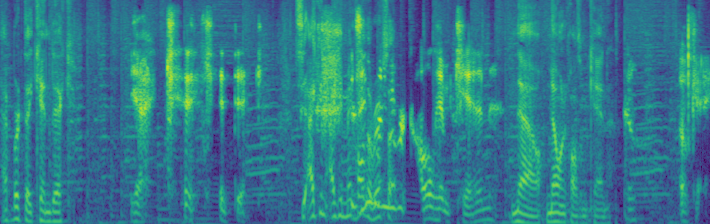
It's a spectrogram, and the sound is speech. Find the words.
Happy birthday, Ken Dick. Yeah, Ken Dick. See, I can I can make Does all the anyone ever call him Ken? No, no one calls him Ken. Okay.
